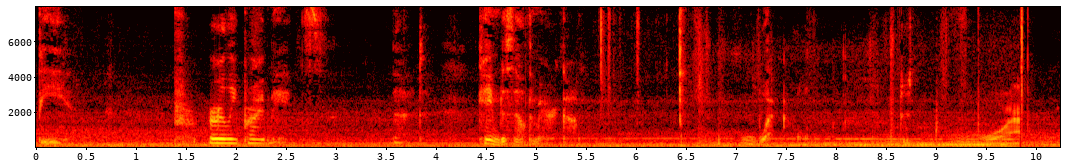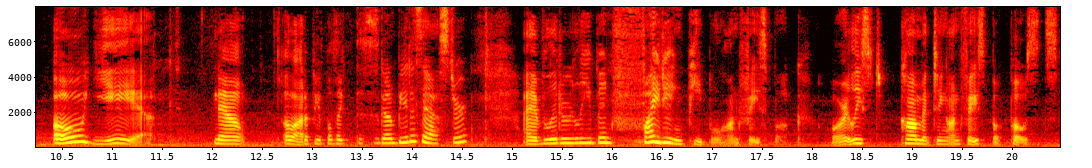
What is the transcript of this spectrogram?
the early primates that came to South America. Wow. Just wow. Oh yeah. Now, a lot of people think this is going to be a disaster. I have literally been fighting people on Facebook, or at least commenting on Facebook posts,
